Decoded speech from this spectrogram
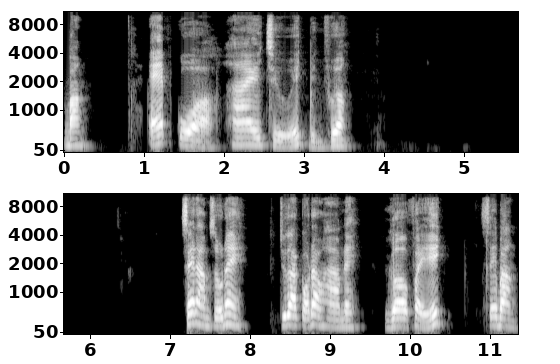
bằng f của 2 trừ x bình phương. Xét hàm số này, chúng ta có đạo hàm này, g phẩy x sẽ bằng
